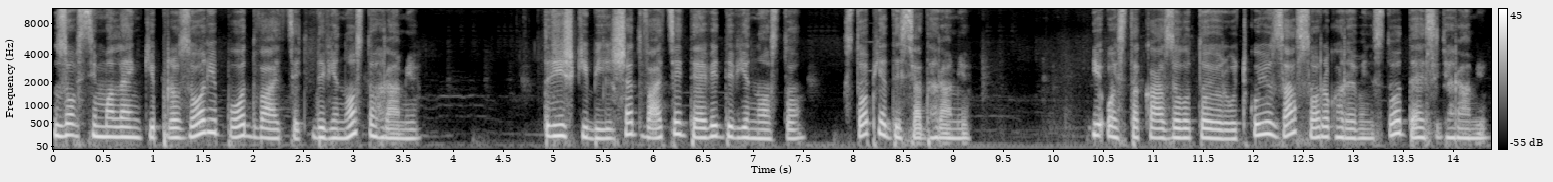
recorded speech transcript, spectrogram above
Зовсім маленькі прозорі по 20-90 грамів. Трішки більше 29,90 150 грамів. І ось така золотою ручкою за 40 гривень 110 грамів.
